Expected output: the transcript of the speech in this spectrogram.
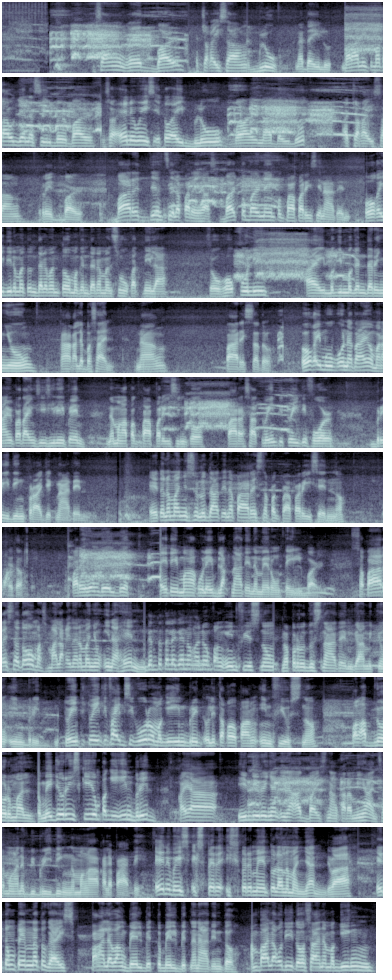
Isang red bar at saka isang blue na dilute. Maraming tumatawag dyan na silver bar. So anyways, ito ay blue bar na dilute at saka isang red bar. Barred din sila parehas. Bar to bar na yung pagpaparisin natin. Okay din naman itong dalawan to. Maganda naman sukat nila. So hopefully ay maging maganda rin yung kakalabasan ng pares na to. Okay, move on na tayo. Marami pa tayong sisilipin ng mga pagpaparisin ko para sa 2024 breeding project natin. Ito naman yung sunod natin na pares na pagpaparisin, no? Ito. Parehong velvet. Ito yung mga kulay black natin na merong tail bar. Sa pares na to, mas malaki na naman yung inahin. Ganda talaga ng ano, pang infuse nung na-produce natin gamit yung inbreed. 2025 siguro, mag inbreed ulit ako pang infuse, no? Pang abnormal. Medyo risky yung pag inbreed kaya hindi rin yan ina-advise ng karamihan sa mga nagbi-breeding ng mga kalapate. Anyways, exper- eksperimento lang naman yan, di ba? Itong pair na to guys, pangalawang velvet to velvet na natin to. Ang bala ko dito, sana maging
